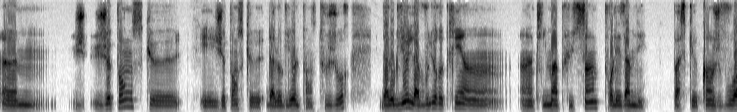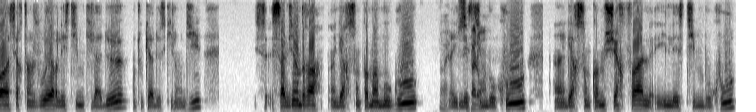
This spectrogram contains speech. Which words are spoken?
je, je pense que et je pense que Dalloglio le pense toujours. Dalloglio, il a voulu recréer un, un climat plus simple pour les amener. Parce que quand je vois certains joueurs l'estime qu'il a d'eux, en tout cas de ce qu'il en dit, ça viendra. Un garçon comme Amougou, Ouais, il l'estime beaucoup. Un garçon comme Sherfal, il l'estime beaucoup.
